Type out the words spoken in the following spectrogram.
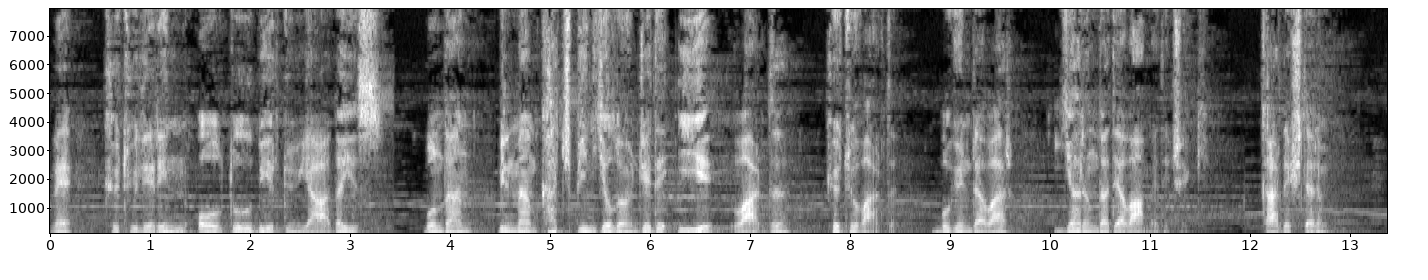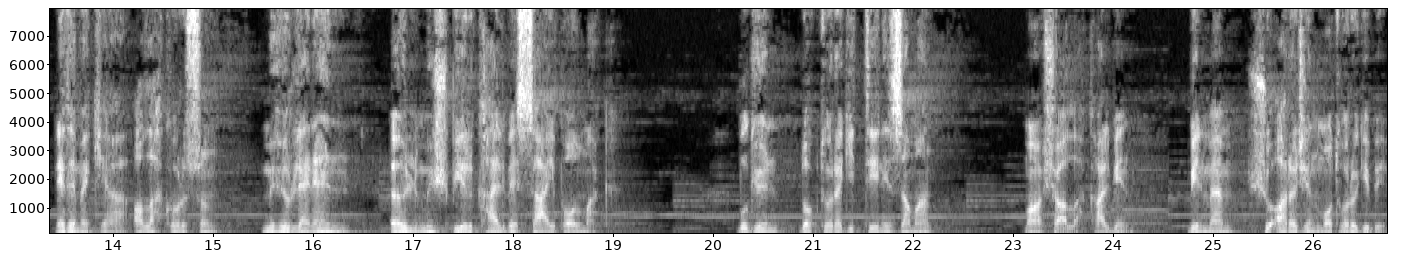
ve kötülerin olduğu bir dünyadayız. Bundan bilmem kaç bin yıl önce de iyi vardı, kötü vardı. Bugün de var, yarın da devam edecek. Kardeşlerim, ne demek ya Allah korusun, mühürlenen, ölmüş bir kalbe sahip olmak. Bugün doktora gittiğiniz zaman, maşallah kalbin, bilmem şu aracın motoru gibi,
